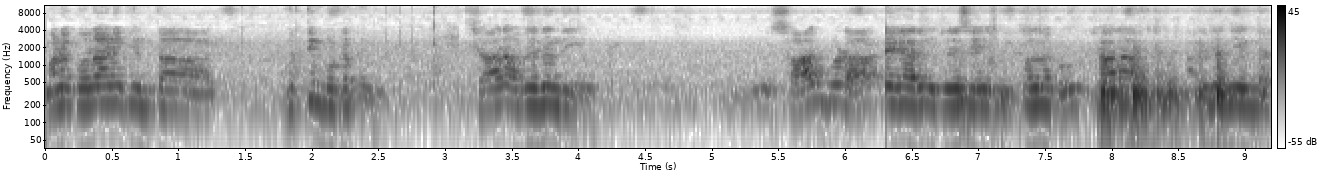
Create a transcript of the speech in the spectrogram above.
మన కులానికి ఇంత గుర్తింపు ఉంటుంది చాలా అభినందనీయం సార్ కూడా అత్తయ్య గారు చేసే ఈ పనులకు చాలా అభినందనీయంగా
